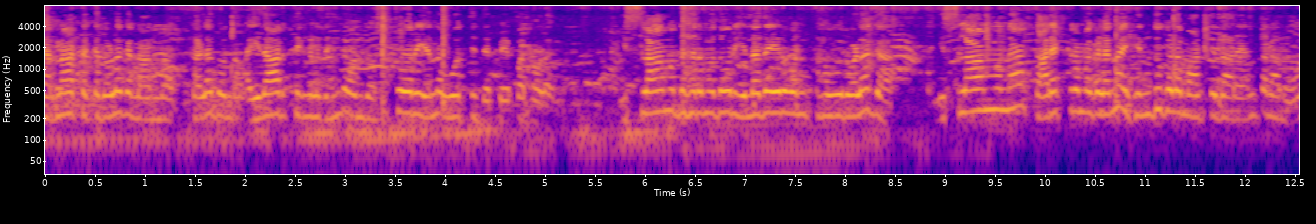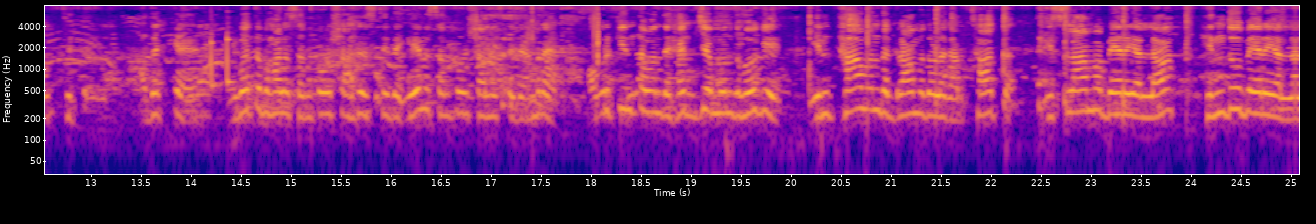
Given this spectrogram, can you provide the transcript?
ಕರ್ನಾಟಕದೊಳಗೆ ನಾನು ಕಳೆದ ಒಂದು ಐದಾರು ತಿಂಗಳ ಹಿಂದೆ ಒಂದು ಸ್ಟೋರಿಯನ್ನು ಓದ್ತಿದ್ದೆ ಪೇಪರ್ನೊಳಗೆ ಇಸ್ಲಾಂ ಧರ್ಮದವರು ಇಲ್ಲದೇ ಇರುವಂತಹ ಊರೊಳಗೆ ಇಸ್ಲಾಂನ ಕಾರ್ಯಕ್ರಮಗಳನ್ನು ಹಿಂದೂಗಳು ಮಾಡ್ತಿದ್ದಾರೆ ಅಂತ ನಾನು ಓದ್ತಿದ್ದೆ ಅದಕ್ಕೆ ಇವತ್ತು ಬಹಳ ಸಂತೋಷ ಅನ್ನಿಸ್ತಿದೆ ಏನು ಸಂತೋಷ ಅನ್ನಿಸ್ತಿದೆ ಅಂದರೆ ಅವ್ರಕ್ಕಿಂತ ಒಂದು ಹೆಜ್ಜೆ ಮುಂದೆ ಹೋಗಿ ಇಂಥ ಒಂದು ಗ್ರಾಮದೊಳಗೆ ಅರ್ಥಾತ್ ಇಸ್ಲಾಮ ಬೇರೆಯಲ್ಲ, ಹಿಂದೂ ಬೇರೆಯಲ್ಲ,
